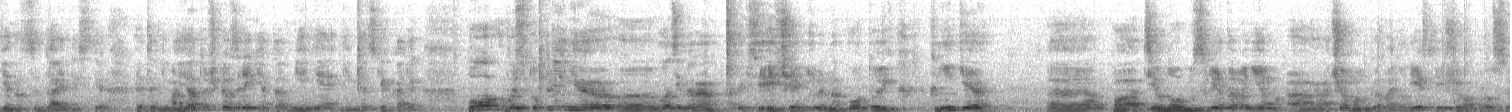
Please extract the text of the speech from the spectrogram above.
геноцидальности. Это не моя точка зрения, это мнение немецких коллег. По выступлению э, Владимира Алексеевича, именно по той книге, э, по тем новым исследованиям, о чем он говорил. Есть ли еще вопросы?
